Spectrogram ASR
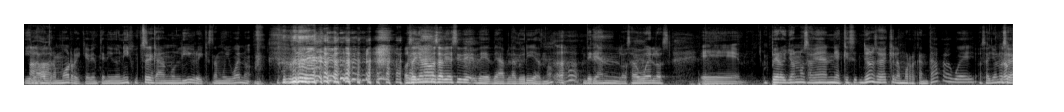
Y la otra morra, y que habían tenido un hijo y que Sí. sacaron un libro y que está muy bueno. o sea, yo no sabía así de, de, de habladurías, ¿no? Dirían los abuelos. Eh, pero yo no sabía ni a qué... se- Yo no sabía que la morra cantaba, güey. O sea, yo no, No sabía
